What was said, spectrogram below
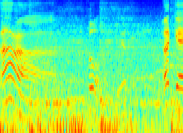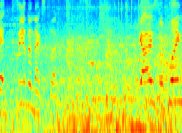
Ah, cool. Okay, see you in the next clip. Guys, they're playing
